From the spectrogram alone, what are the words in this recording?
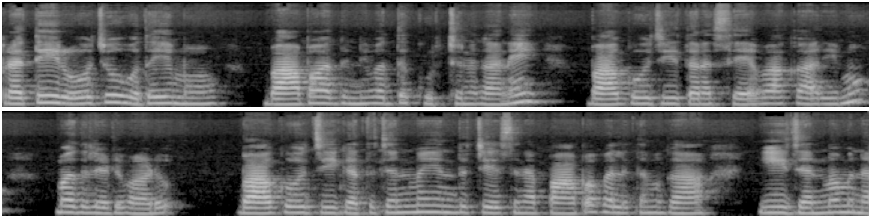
ప్రతిరోజు ఉదయము బాబా దుని వద్ద కూర్చునగానే బాగోజీ తన సేవా కార్యము మొదలెడివాడు. బాగోజీ గత జన్మయందు చేసిన పాప ఫలితముగా ఈ జన్మమున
